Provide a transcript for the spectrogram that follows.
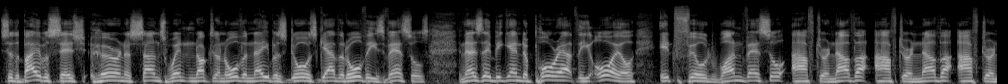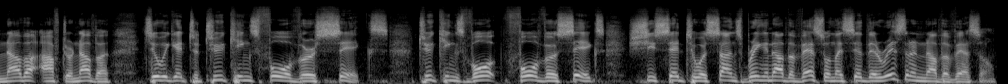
So the Bible says her and her sons went and knocked on all the neighbors' doors, gathered all these vessels, and as they began to pour out the oil, it filled one vessel after another, after another, after another, after another, till we get to 2 Kings 4, verse 6. 2 Kings 4, 4 verse 6, she said to her sons, Bring another vessel. And they said, There isn't another vessel.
